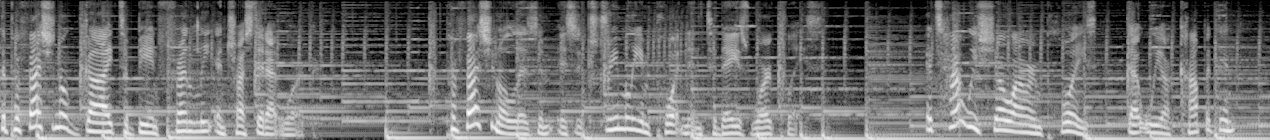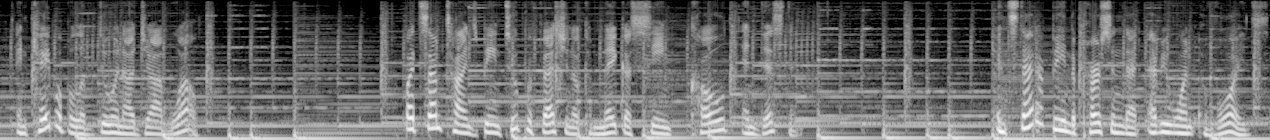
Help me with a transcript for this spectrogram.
The Professional Guide to Being Friendly and Trusted at Work. Professionalism is extremely important in today's workplace. It's how we show our employees that we are competent and capable of doing our job well. But sometimes being too professional can make us seem cold and distant. Instead of being the person that everyone avoids,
